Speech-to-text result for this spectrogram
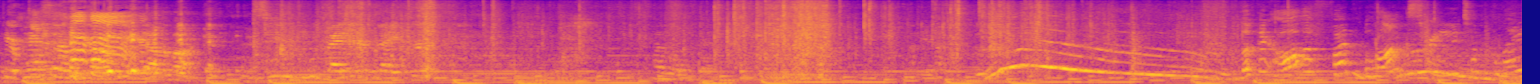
Here, pass it over. Take it out of the box. Baker, Baker. All the fun blocks for you to play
